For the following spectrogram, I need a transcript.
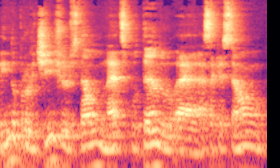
indo para o litígio, estão né, disputando é, essa questão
